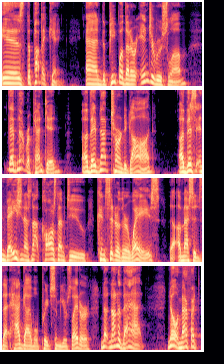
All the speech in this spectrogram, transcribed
is the puppet king. And the people that are in Jerusalem, they've not repented. Uh, they've not turned to God. Uh, this invasion has not caused them to consider their ways, a message that Haggai will preach some years later. No, none of that. No, matter of fact,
